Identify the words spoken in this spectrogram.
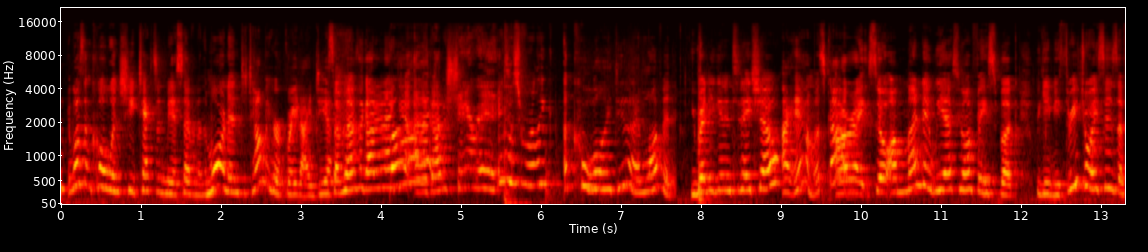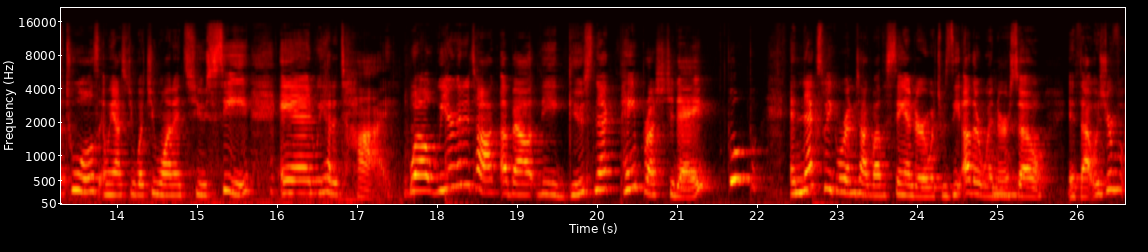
It wasn't cool when she texted me at 7 in the morning to tell me her great idea. Sometimes I got an idea and I gotta share it. It was really a cool idea. I love it. You ready to get in today's show? I am. Let's go. All right, so on Monday we asked you on Facebook, we gave you three choices of tools and we asked you what you wanted to see and we had a tie. Well, we are gonna talk about the gooseneck paintbrush today. Boop. And next week we're gonna talk about the sander, which was the other winner. So if that was your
